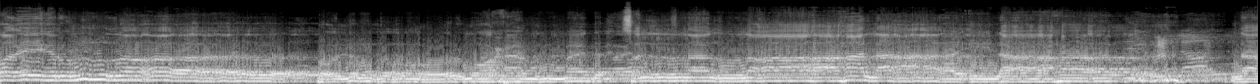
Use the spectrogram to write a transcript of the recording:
গায়রুল্লাহ হুল নূর মুহাম্মদ সাল্লাল্লাহ, লা ইলাহা লা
